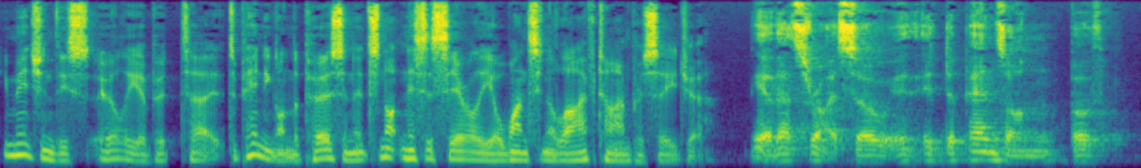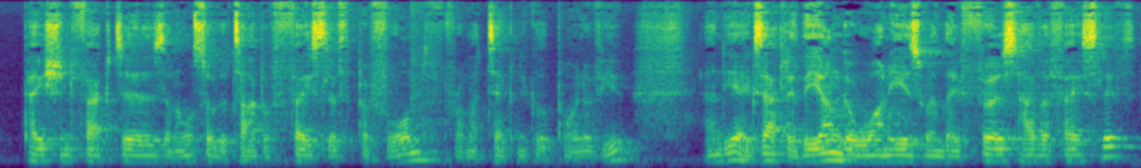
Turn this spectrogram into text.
You mentioned this earlier, but uh, depending on the person, it's not necessarily a once in a lifetime procedure. Yeah, that's right. So it, it depends on both patient factors and also the type of facelift performed from a technical point of view. And yeah, exactly. The younger one is when they first have a facelift,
